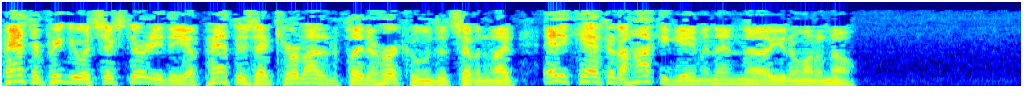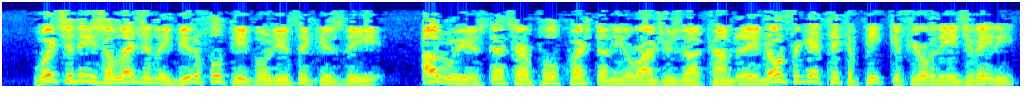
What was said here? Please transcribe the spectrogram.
Panther Preview at 6.30. The uh, Panthers at Carolina to play the Hurricanes at 7 tonight. Eddie K after the hockey game, and then uh, you don't want to know. Which of these allegedly beautiful people do you think is the ugliest? That's our poll question on neilrogers.com today. And don't forget, take a peek if you're over the age of 80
